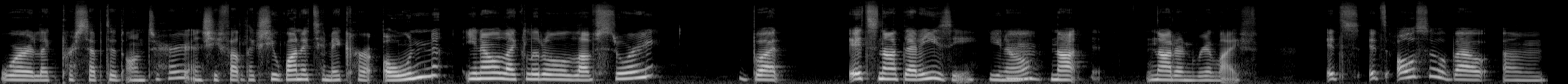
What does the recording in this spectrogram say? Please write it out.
were like percepted onto her and she felt like she wanted to make her own you know like little love story but it's not that easy, you know? Not not in real life. It's it's also about um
